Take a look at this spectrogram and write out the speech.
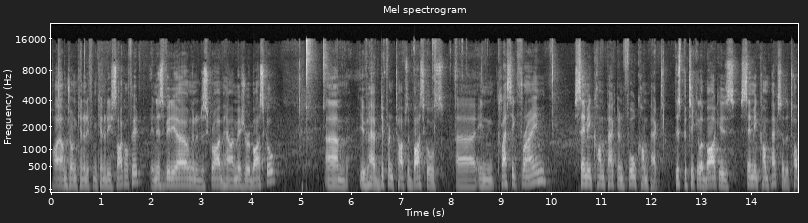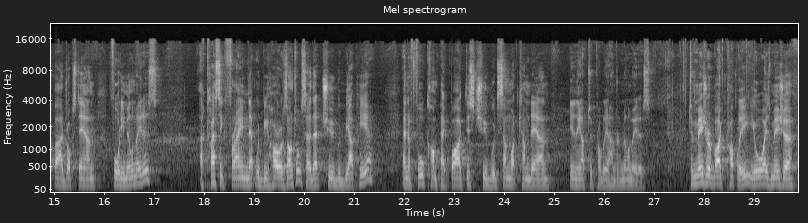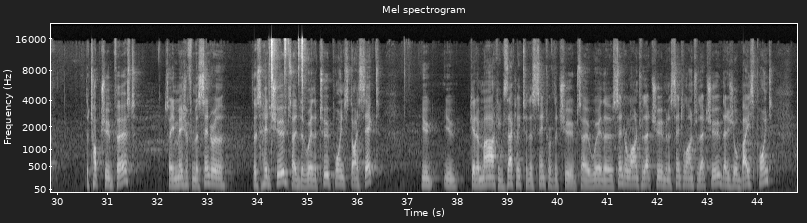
Hi, I'm John Kennedy from Kennedy Cycle Fit. In this video, I'm going to describe how I measure a bicycle. Um, you have different types of bicycles uh, in classic frame, semi-compact and full compact. This particular bike is semi-compact, so the top bar drops down 40 millimeters. A classic frame, that would be horizontal, so that tube would be up here. And a full compact bike, this tube would somewhat come down anything up to probably 100 millimeters. To measure a bike properly, you always measure the top tube first. So you measure from the center of this head tube, so where the two points dissect, you, you get a mark exactly to the center of the tube. So where the center line through that tube and a center line through that tube, that is your base point.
